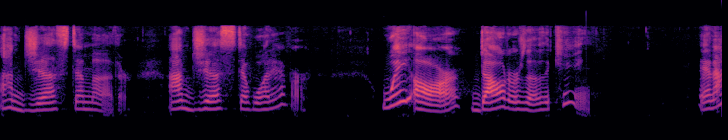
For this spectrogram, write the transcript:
I'm just a mother. I'm just a whatever. We are daughters of the king. And I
